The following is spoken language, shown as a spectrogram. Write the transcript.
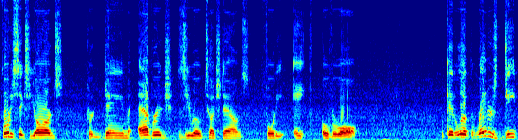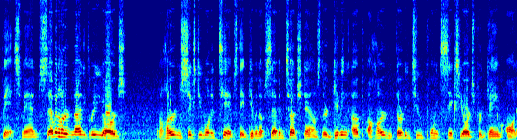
46 yards per game average, zero touchdowns, 48th overall. Okay, look, the Raiders' defense, man, 793 yards and 161 attempts. They've given up seven touchdowns. They're giving up 132.6 yards per game on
